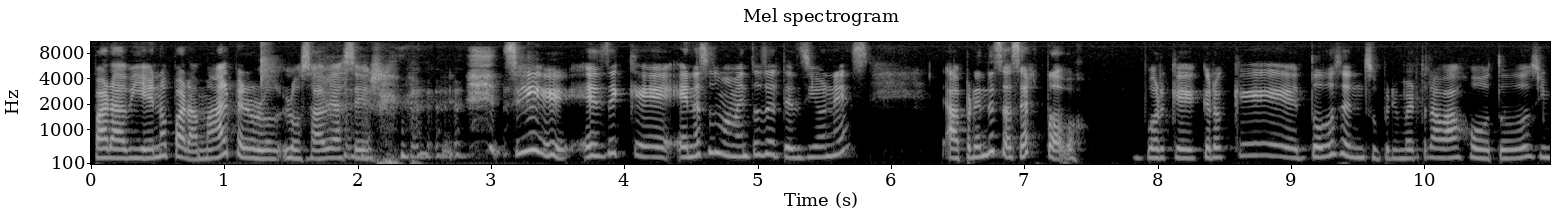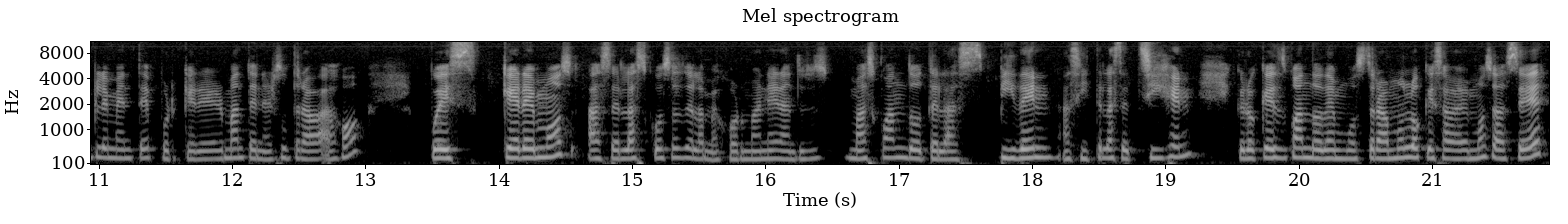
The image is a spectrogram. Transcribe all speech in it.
para bien o para mal, pero lo, lo sabe hacer. sí, es de que en esos momentos de tensiones aprendes a hacer todo porque creo que todos en su primer trabajo, todos simplemente por querer mantener su trabajo, pues queremos hacer las cosas de la mejor manera. Entonces, más cuando te las piden, así te las exigen, creo que es cuando demostramos lo que sabemos hacer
